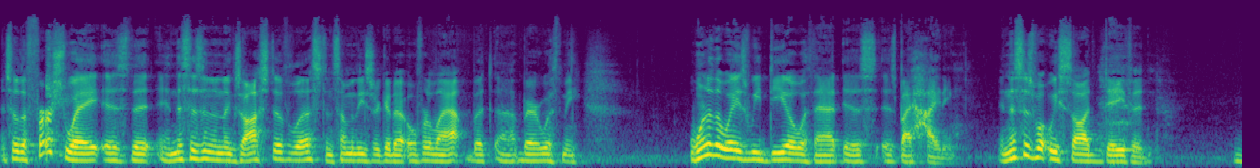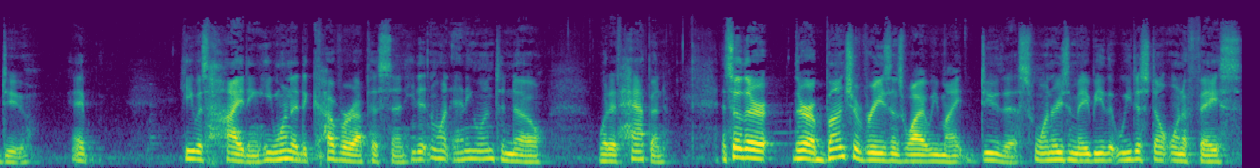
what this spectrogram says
And so the first way is that, and this isn't an exhaustive list, and some of these are going to overlap, but uh, bear with me. One of the ways we deal with that is, is by hiding. And this is what we saw David do. Okay? He was hiding. He wanted to cover up his sin. He didn't want anyone to know what had happened. And so there, there are a bunch of reasons why we might do this. One reason may be that we just don't want to face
